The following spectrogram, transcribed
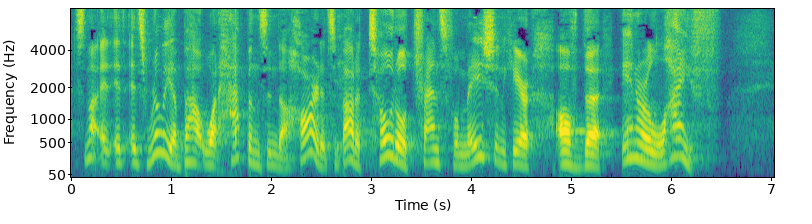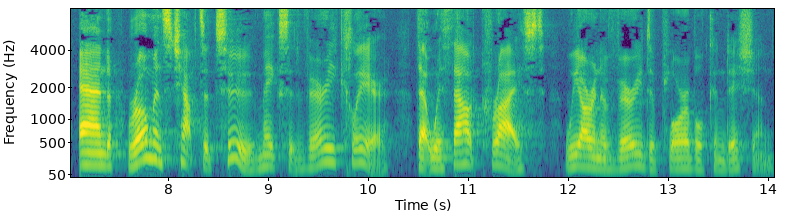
it's, not, it, it's really about what happens in the heart. It's about a total transformation here of the inner life. And Romans chapter 2 makes it very clear that without Christ, we are in a very deplorable condition.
